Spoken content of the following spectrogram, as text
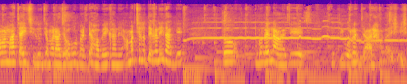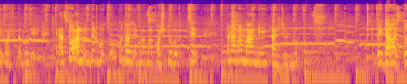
আমার মা চাইছিল যে আমার রাজাবাবুর বার্থডে হবে এখানে। আমার ছেলে তো এখানেই থাকে। তো বলে না যে জীবনে যার হারায় সেই সে কষ্টটা বোঝে। এত আনন্দের মতো কোথাও যেন আমার কষ্ট হচ্ছে। কারণ আমার মা নেই তার জন্য। তো এটা হয়তো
